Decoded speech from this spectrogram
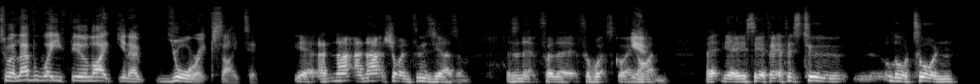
to a level where you feel like you know you're excited. Yeah, and that an actual enthusiasm, isn't it, for the for what's going yeah. on? Uh, yeah, you see, if, if it's too low tone,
